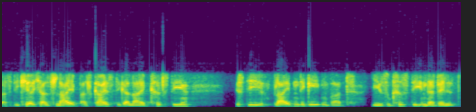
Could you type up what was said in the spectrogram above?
Also die Kirche als Leib, als geistiger Leib Christi, ist die bleibende Gegenwart Jesu Christi in der Welt.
